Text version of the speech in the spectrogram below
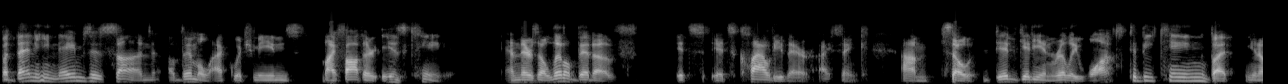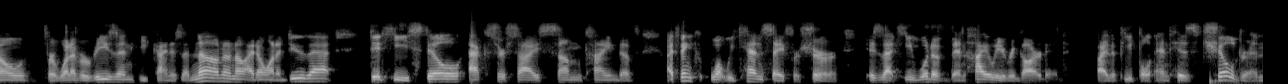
But then he names his son Abimelech, which means my father is king. And there's a little bit of it's it's cloudy there, I think. Um, so did Gideon really want to be king? But you know, for whatever reason, he kind of said, "No, no, no, I don't want to do that." Did he still exercise some kind of? I think what we can say for sure is that he would have been highly regarded by the people, and his children,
